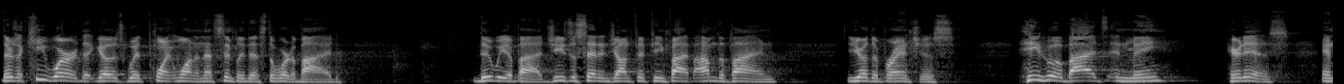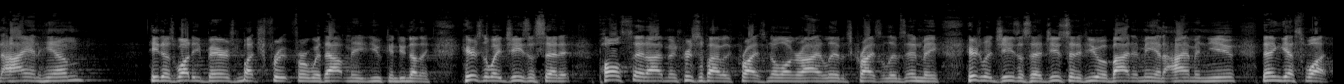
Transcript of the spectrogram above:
There's a key word that goes with point one, and that's simply this the word abide. Do we abide? Jesus said in John 15, 5, I'm the vine, you're the branches. He who abides in me, here it is, and I in him, he does what he bears much fruit, for without me you can do nothing. Here's the way Jesus said it. Paul said, I've been crucified with Christ. No longer I live, it's Christ that lives in me. Here's what Jesus said. Jesus said, if you abide in me and I'm in you, then guess what?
